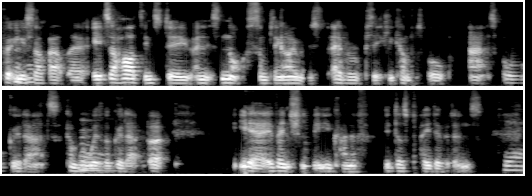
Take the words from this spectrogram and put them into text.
putting Mhm. yourself out there. It's a hard thing to do, and it's not something I was ever particularly comfortable at or good at, comfortable with or Mm. good at. But yeah, eventually you kind of it does pay dividends. Yeah,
